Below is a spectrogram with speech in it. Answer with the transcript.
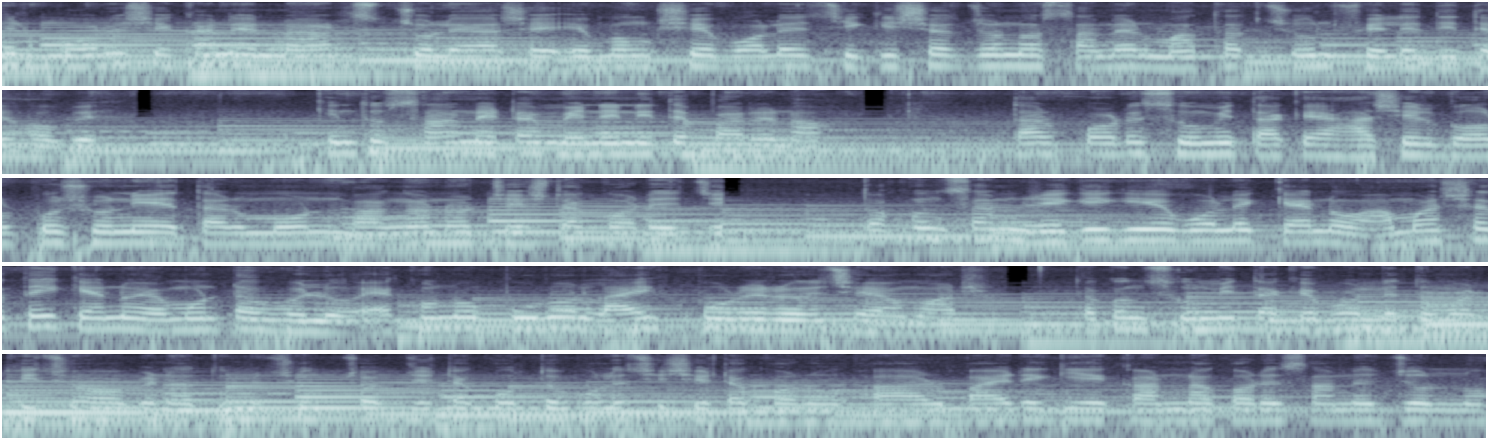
এরপরে সেখানে নার্স চলে আসে এবং সে বলে, চিকিৎসার জন্য সানের মাথার চুল ফেলে দিতে হবে। কিন্তু সান এটা মেনে নিতে পারে না। তারপরে সুমি তাকে হাসির গল্প শুনিয়ে তার মন ভাঙানোর চেষ্টা করে যে, তখন সান রেগে গিয়ে বলে, কেন? আমার সাথেই কেন এমনটা হলো? এখনও পুরো লাইফ পড়ে রয়েছে আমার। তখন সুমি তাকে বললে তোমার কিছু হবে না। তুমি চুপচাপ যেটা করতে বলেছি সেটা করো। আর বাইরে গিয়ে কান্না করে সানের জন্য।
